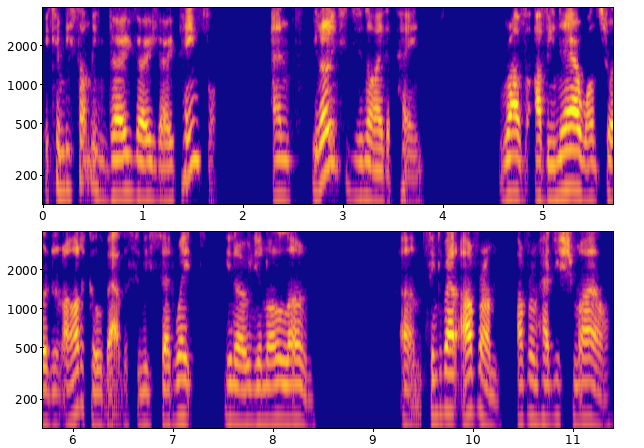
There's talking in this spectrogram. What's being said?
it can be something very, very, very painful. And you don't need to deny the pain. Rav Aviner once wrote an article about this and he said, wait, you know, you're not alone. Um, think about Avram. Avram had Yishmael.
